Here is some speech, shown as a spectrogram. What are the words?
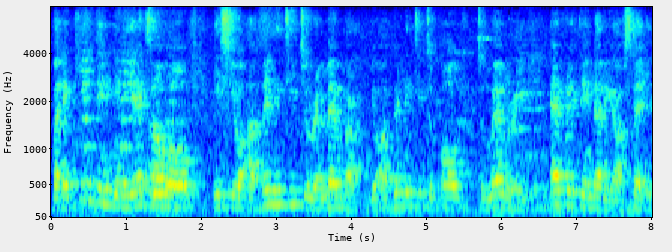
But the key thing in the exam hall is your ability to remember, your ability to call to memory everything that you have studied.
